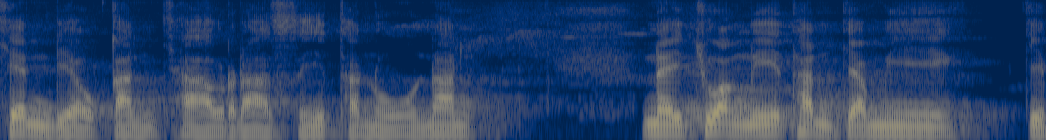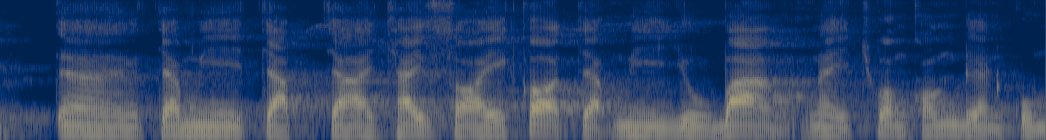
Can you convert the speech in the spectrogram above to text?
เช่นเดียวกันชาวราศีธนูนั้น ในช่วงนี้ท่านจะมี จิบจะมีจับจ่ายใช้สอยก็จะมีอยู่บ้างในช่วงของเดือนกุม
